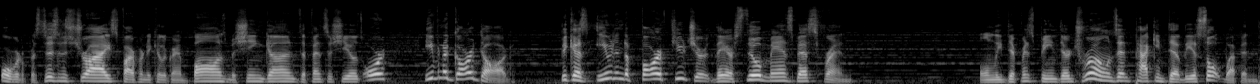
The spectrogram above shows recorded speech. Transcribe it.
orbital precision strikes, 500 kilogram bombs, machine guns, defensive shields, or even a guard dog. Because even in the far future, they are still man's best friend. Only difference being their drones and packing deadly assault weapons.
